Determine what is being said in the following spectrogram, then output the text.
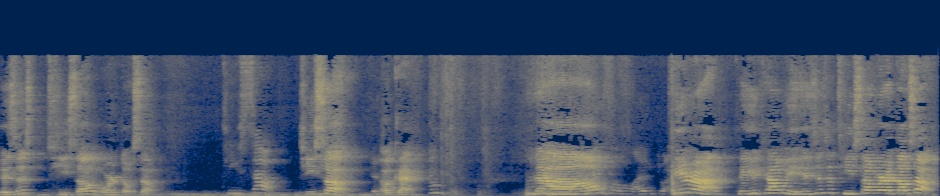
Is this tiso or doso? Tiso. Okay. Now, Kira, can you tell me, is this a tiso or a doso?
